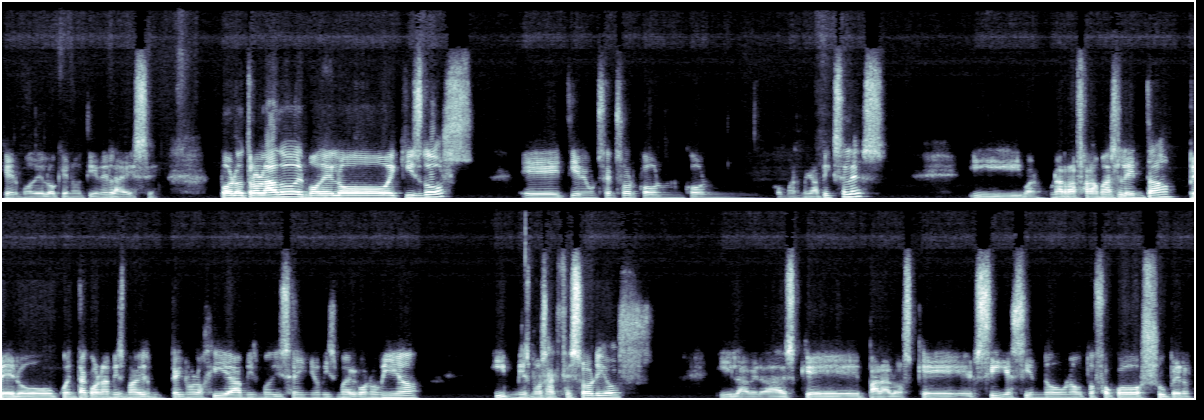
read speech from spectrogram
que el modelo que no tiene la S. Por otro lado, el modelo X2 eh, tiene un sensor con- con más megapíxeles y bueno, una ráfaga más lenta, pero cuenta con la misma tecnología, mismo diseño, misma ergonomía y mismos accesorios. Y la verdad es que para los que sigue siendo un autofoco súper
